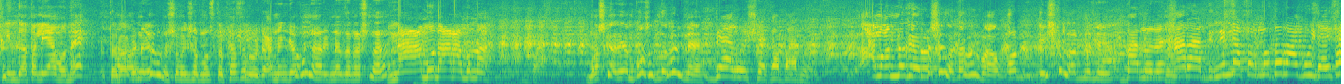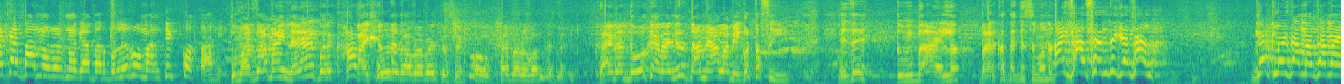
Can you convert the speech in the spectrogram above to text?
চিন্তা তালি আমো না। তোর বাবি নাকি কোনো সময় সমস্ত ফেসাল ওটা আমি কেমন হারি না জানাস না? না আমো না আমো না। মস্কারি আমি পছন্দ করি না। বেরো শেখা বানর। আমার নাকি আরও সে কথা করবা ওর এই শালার নাকি বানরের সারা দিনই মাথার মতো রাগ উইটাই থাকে বানরের নগে আবার বলে রোমান্টিক কথা হে। তোমার জামাই না একবারে খাড়াইছে ওরে না? বাবা বাইতেছে। কও খাইবার বান্ধে নাই। খাইবার দেবো কেরাই না আমি আলামি করতেছি। এই যে তুমি বা আইলো বাইরের কথা কিছু মনে আই যাও সেন দিকে যাও। গেট লই আমার জামাই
